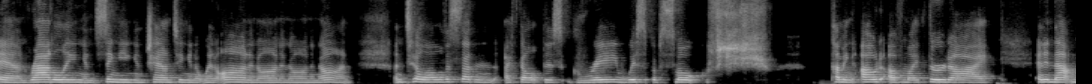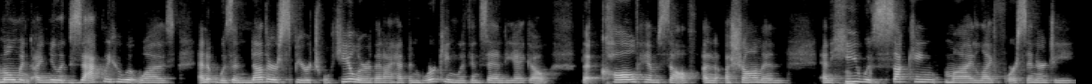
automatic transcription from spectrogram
and rattling and singing and chanting, and it went on and on and on and on until all of a sudden I felt this gray wisp of smoke coming out of my third eye. And in that moment, I knew exactly who it was. And it was another spiritual healer that I had been working with in San Diego that called himself an, a shaman. And he was sucking my life force energy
